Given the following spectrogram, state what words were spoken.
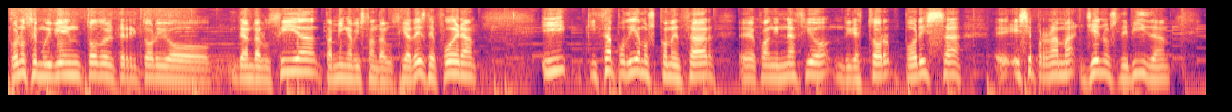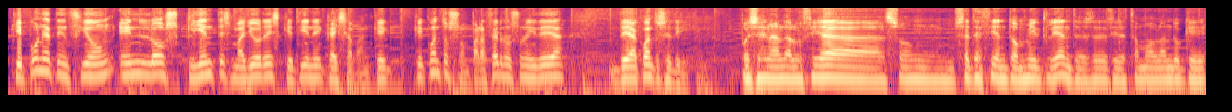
conoce muy bien todo el territorio de Andalucía, también ha visto Andalucía desde fuera y quizá podíamos comenzar, eh, Juan Ignacio, director, por esa, eh, ese programa Llenos de Vida que pone atención en los clientes mayores que tiene CaixaBank. ¿Qué, cuántos son? Para hacernos una idea de a cuántos se dirigen. Pues en Andalucía son 700.000 clientes, es decir, estamos hablando que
